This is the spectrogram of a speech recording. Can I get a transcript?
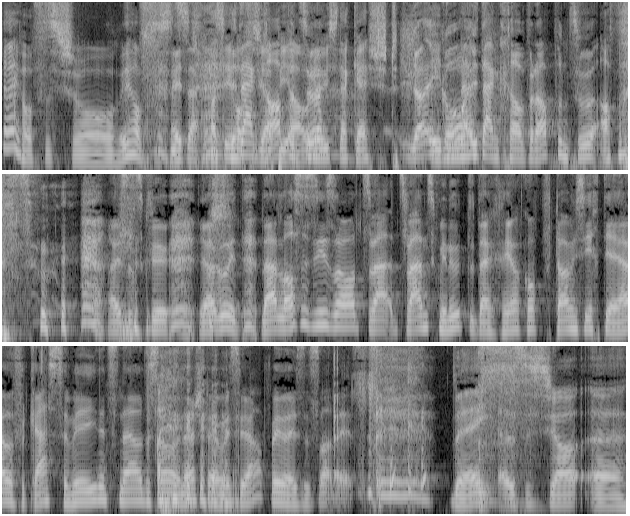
Ja, ich hoffe es schon. Ich hoffe es. Also ich, ich hoffe es ja bei allen unseren Gästen. Ja, ich, gehe, ich denke aber ab und zu, ab und zu, also das Gefühl, ja gut, dann lassen sie so zwe- 20 Minuten und denken, ja Gott, verdammt, ich die auch vergessen, mich reinzunehmen oder so, und dann stellen wir sie ab, ich weiss es auch nicht. Nein, es ist ja, äh,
